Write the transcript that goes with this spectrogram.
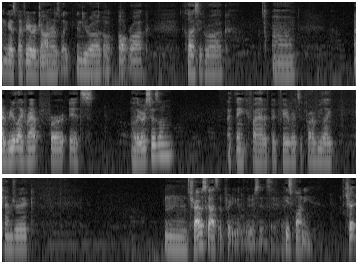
I guess my favorite genre is like indie rock, alt- alt rock, classic rock. Um, I really like rap for its lyricism. I think if I had to pick favorites, it'd probably be like Kendrick, Mm, Travis Scott's a pretty good lyricist. He's funny. Sure.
